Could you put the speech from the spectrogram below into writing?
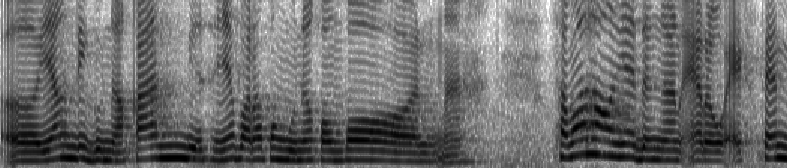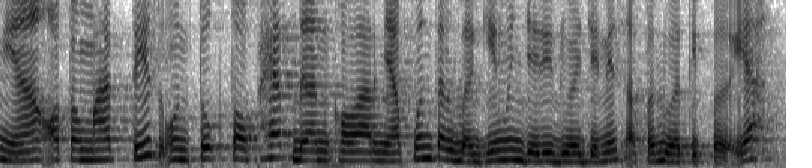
uh, yang digunakan biasanya para pengguna kompon. Nah, sama halnya dengan arrow extendnya, otomatis untuk top head dan collarnya pun terbagi menjadi dua jenis atau dua tipe ya.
